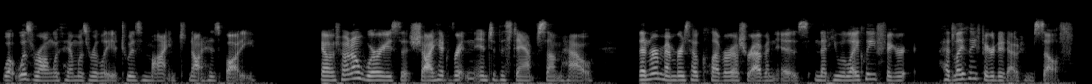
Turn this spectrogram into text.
what was wrong with him was related to his mind, not his body. Gaotona worries that Shai had written into the stamp somehow, then remembers how clever Ashravan is and that he will likely figure had likely figured it out himself.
